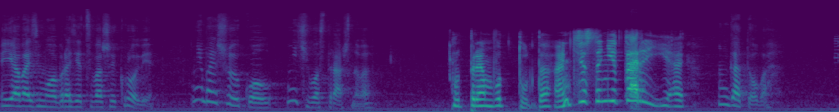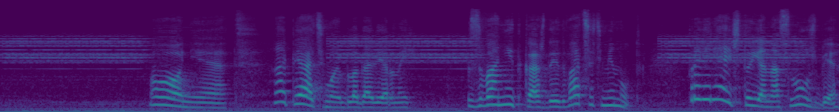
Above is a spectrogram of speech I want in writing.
Я возьму образец вашей крови. Небольшой укол, ничего страшного. Вот прям вот тут, да? Антисанитария! Готово. О, нет. Опять мой благоверный. Звонит каждые 20 минут. Проверяет, что я на службе,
